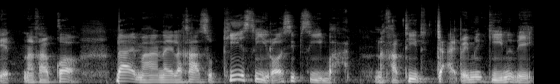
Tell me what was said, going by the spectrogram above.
11 นะครับ ก็ได้มาในราคาสุดที่ 414 บาทนะครับที่จ่ายไปเมื่อกี้นั่นเอง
